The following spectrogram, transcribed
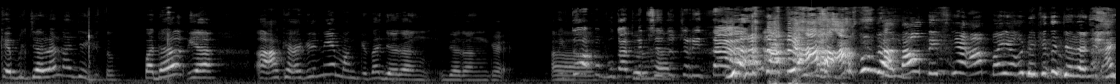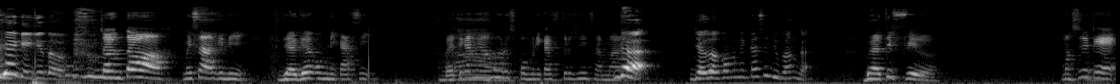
Kayak berjalan aja gitu. Padahal ya eh, akhir-akhir ini emang kita jarang jarang kayak eh, itu apa? Bukan tips curhat. itu cerita. Tapi ah, aku nggak tahu tipsnya apa. Ya udah kita jalanin aja kayak gitu. Contoh misal gini jaga komunikasi. Berarti kan Ah. kamu harus komunikasi terus nih sama enggak. Jaga komunikasi juga enggak. Berarti feel. Maksudnya kayak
